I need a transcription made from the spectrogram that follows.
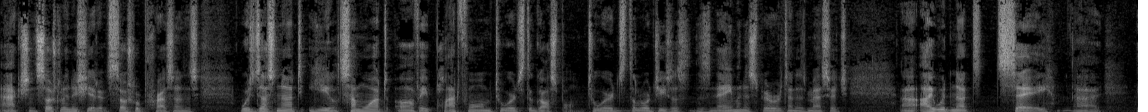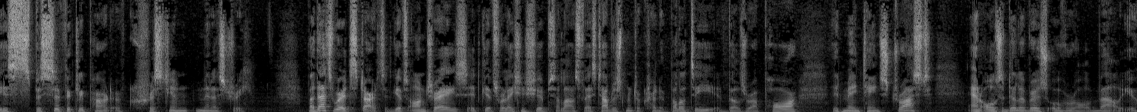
action, social initiative, social presence, which does not yield somewhat of a platform towards the gospel, towards the Lord Jesus, his name and his spirit and his message, uh, I would not say uh, is specifically part of Christian ministry. But that's where it starts. It gives entrees, it gives relationships, allows for establishment of credibility, it builds rapport, it maintains trust, and also delivers overall value.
